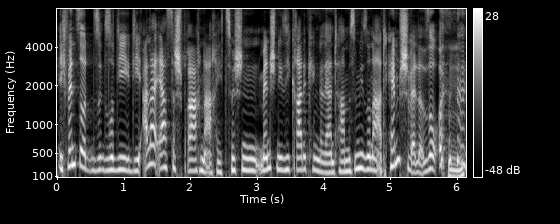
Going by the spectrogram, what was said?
ich finde so, so, so die, die allererste Sprachnachricht zwischen Menschen, die sich gerade kennengelernt haben, ist irgendwie so eine Art Hemmschwelle. So. Mhm.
